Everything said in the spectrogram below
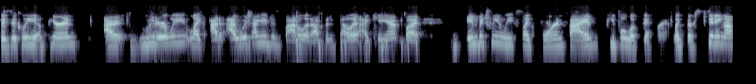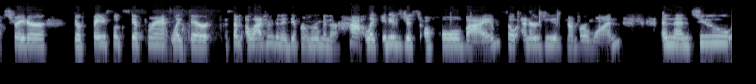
physically appearance. I literally like I, I wish I could just bottle it up and sell it. I can't, but in between weeks like four and five, people look different. Like they're sitting up straighter, their face looks different, like they're some a lot of times in a different room and they're hot. Like it is just a whole vibe. So energy is number one. And then two,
